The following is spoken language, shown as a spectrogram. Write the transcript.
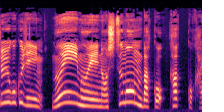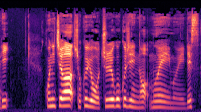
中国人、むいむいの質問箱、かっこ仮。こんにちは。職業中国人のムエイムイです。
